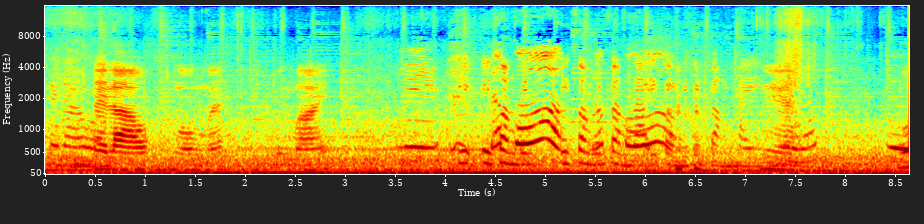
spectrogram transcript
ไทยลาวไทยลาวงงไหมบึงไม้อีกอีกฝั่งเป็นอีกฝั่งเป็นฝั่งลาวอีกฝั่งนี้เป็นฝั่งไทยนี่ไงโอ้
